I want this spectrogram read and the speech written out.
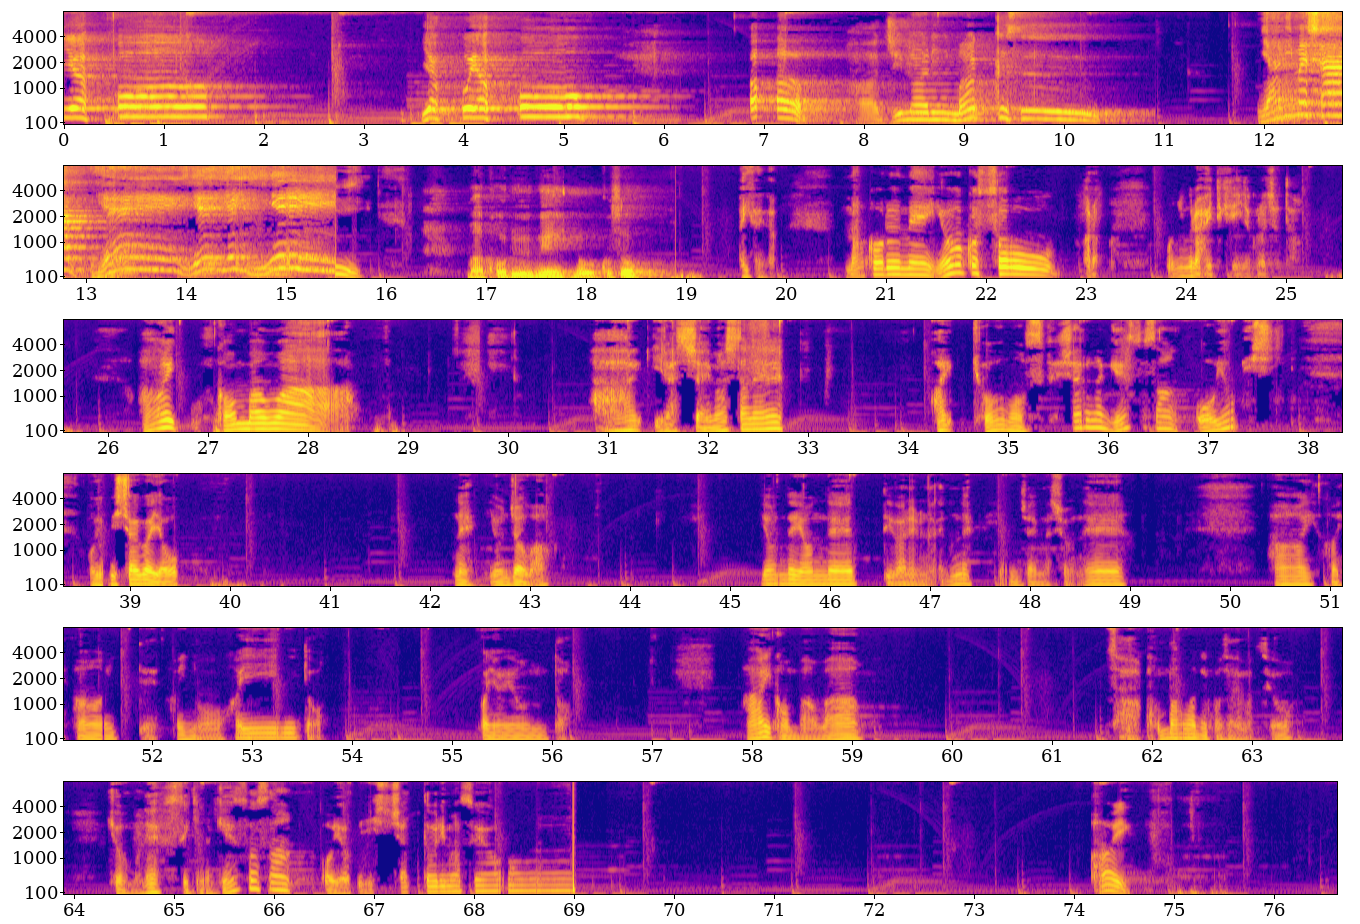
やっほー。やっほやっほー。ああ始まりマックス。やりました。イェーイイェーイイェーイ。イェーイはいはいはい。マコルメようこそ。あら、5人ぐらい入ってきていなくなっちゃった。はい、こんばんは。はい、いらっしゃいましたね。はい、今日もスペシャルなゲストさんお呼びし、お呼びしちゃうわよ。ね、呼んじゃうわ。呼んで呼んでって言われるんだけどね。呼んじゃいましょうね。はい、はい、はいって、はいの、はいーと。ぽよよんと。はい、こんばんは。さあ、こんばんはでございますよ。今日もね、素敵なゲストさん、お呼びしちゃっておりますよ。はい。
